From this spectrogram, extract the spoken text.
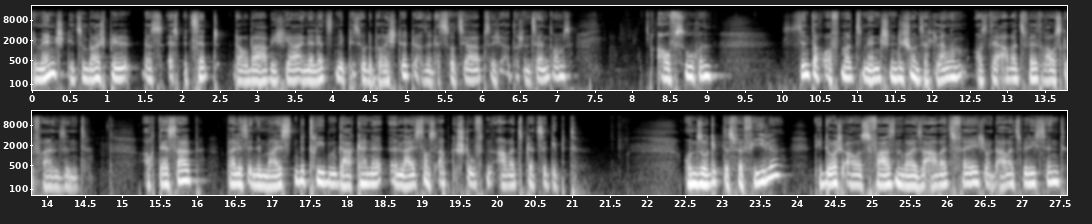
Die Menschen, die zum Beispiel das SBZ, darüber habe ich ja in der letzten Episode berichtet, also des Sozialpsychiatrischen Zentrums, aufsuchen, sind doch oftmals Menschen, die schon seit langem aus der Arbeitswelt rausgefallen sind. Auch deshalb, weil es in den meisten Betrieben gar keine äh, leistungsabgestuften Arbeitsplätze gibt. Und so gibt es für viele, die durchaus phasenweise arbeitsfähig und arbeitswillig sind,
